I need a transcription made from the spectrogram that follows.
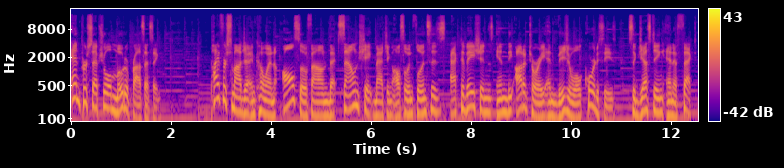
and perceptual motor processing. Peiffer Smadja and Cohen also found that sound shape matching also influences activations in the auditory and visual cortices, suggesting an effect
